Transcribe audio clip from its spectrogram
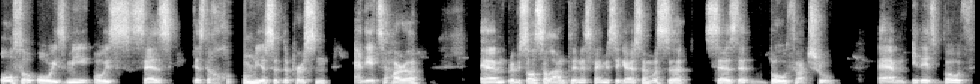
also always me always says there's the chumrius of the person and the Yitzhahara. Um, Rabbi Sol Salanter in his famous Iggeres HaMussar says that both are true. Um, it is both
